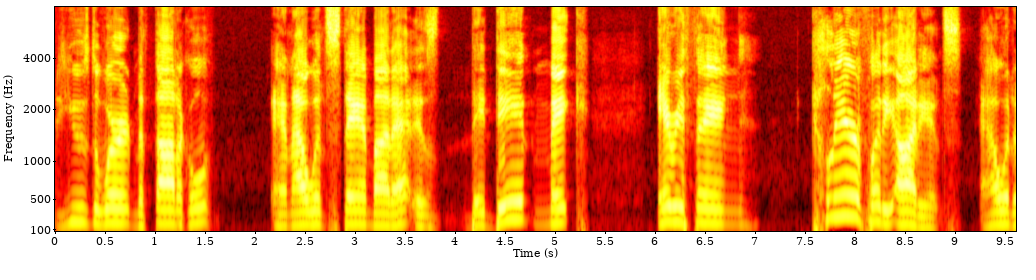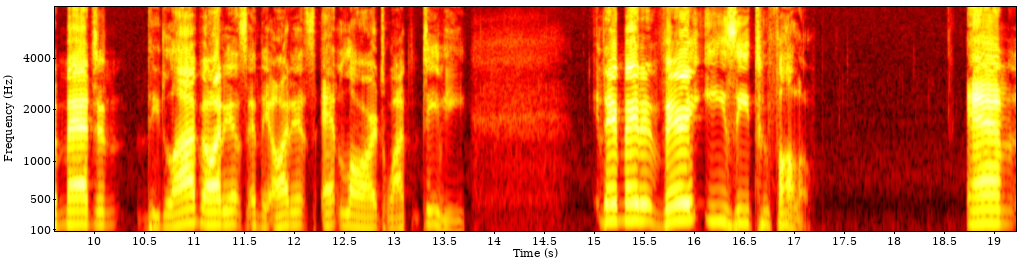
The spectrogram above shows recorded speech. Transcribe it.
used the word methodical, and I would stand by that. Is they did make everything clear for the audience. I would imagine the live audience and the audience at large watching TV. They made it very easy to follow. And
